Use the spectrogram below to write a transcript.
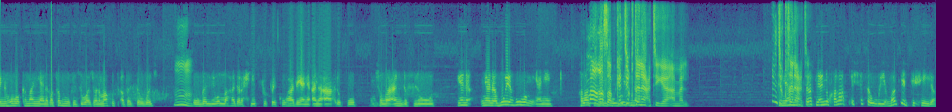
إنه هو كمان يعني غصبني في الزواج وأنا ما كنت أبى أتزوج. امم وقال لي والله هذا راح يبسطك وهذا يعني أنا أعرفه وما شاء الله عنده فلوس. يعني يعني أبويا هو يعني خلاص ما غصبك انت. اقتنعتي يا أمل؟ انت يعني اقتنعتي. اعترفت لأنه خلاص إيش أسوي؟ ما بيدي حيلة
